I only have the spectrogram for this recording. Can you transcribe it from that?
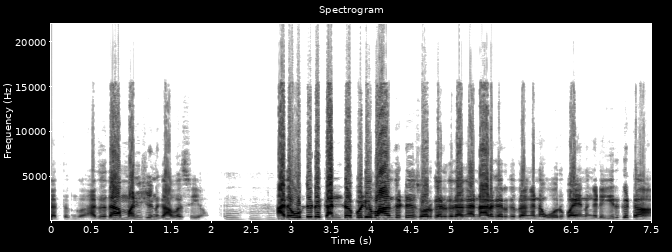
கத்துங்க அதுதான் மனுஷனுக்கு அவசியம். அதை விட்டுட்டு கண்டபடி வாழ்ந்துட்டு சொர்க்கம் இருக்குதாங்க நரகம் இருக்குதாங்கன்னா ஒரு பயனும் கிடையாது. இருக்கட்டும்.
